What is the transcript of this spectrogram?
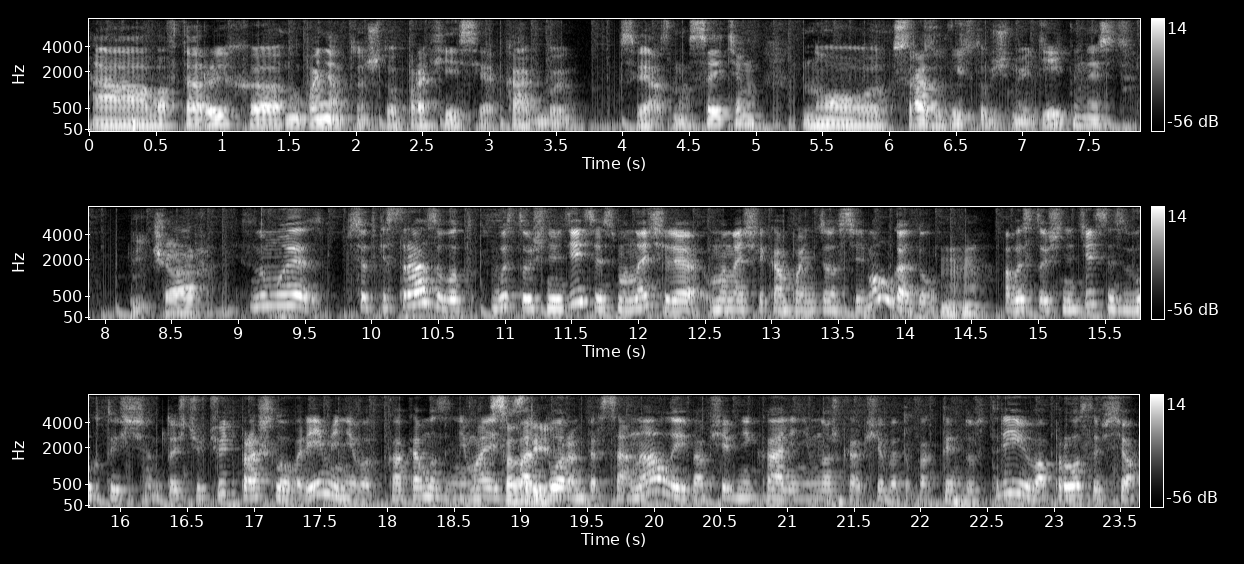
А во-вторых, э, ну, понятно, что профессия как бы связано с этим, но сразу выставочную деятельность HR. Ну, мы все-таки сразу вот выставочную деятельность мы начали, мы начали компанию в 97 году, угу. а выставочную деятельность в 2000 То есть чуть-чуть прошло времени, вот пока мы занимались Созрели. подбором персонала и вообще вникали немножко вообще в эту как-то индустрию, вопросы, все.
